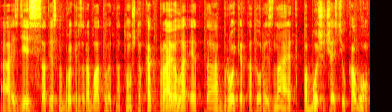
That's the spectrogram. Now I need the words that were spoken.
А здесь, соответственно, брокер зарабатывает на том, что, как правило, это брокер, который знает по большей части у кого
